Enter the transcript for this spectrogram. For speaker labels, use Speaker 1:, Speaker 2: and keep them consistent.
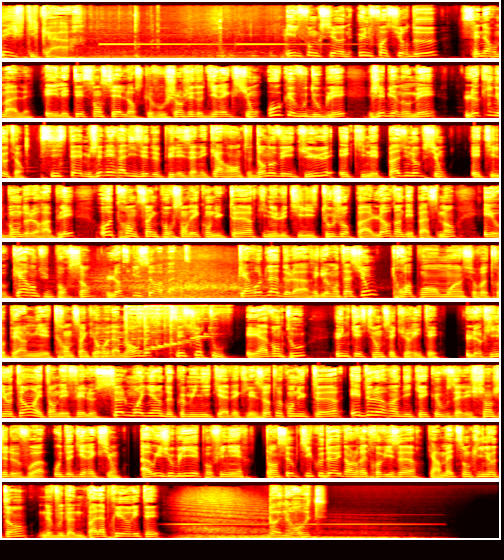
Speaker 1: Safety Car.
Speaker 2: Il fonctionne une fois sur deux, c'est normal. Et il est essentiel lorsque vous changez de direction ou que vous doublez, j'ai bien nommé le clignotant. Système généralisé depuis les années 40 dans nos véhicules et qui n'est pas une option. Est-il bon de le rappeler aux 35% des conducteurs qui ne l'utilisent toujours pas lors d'un dépassement et aux 48% lorsqu'ils se rabattent? Car au-delà de la réglementation, 3 points en moins sur votre permis et 35 euros d'amende, c'est surtout et avant tout une question de sécurité. Le clignotant est en effet le seul moyen de communiquer avec les autres conducteurs et de leur indiquer que vous allez changer de voie ou de direction. Ah oui, j'oubliais pour finir. Pensez au petit coup d'œil dans le rétroviseur, car mettre son clignotant ne vous donne pas la priorité.
Speaker 1: Bonne route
